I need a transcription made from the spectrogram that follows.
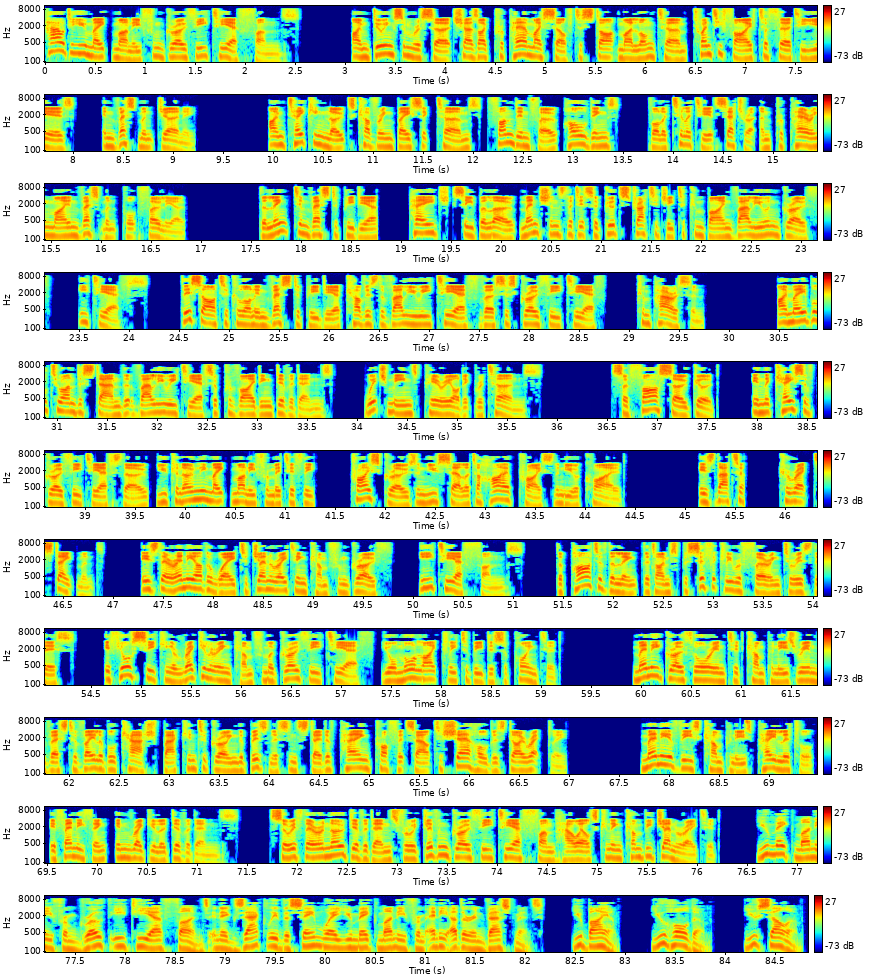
How do you make money from growth ETF funds? I'm doing some research as I prepare myself to start my long-term 25 to 30 years investment journey. I'm taking notes covering basic terms, fund info, holdings, volatility etc. and preparing my investment portfolio. The linked Investopedia page see below mentions that it's a good strategy to combine value and growth ETFs. This article on Investopedia covers the value ETF versus growth ETF comparison. I'm able to understand that value ETFs are providing dividends, which means periodic returns. So far so good. In the case of growth ETFs though, you can only make money from it if the price grows and you sell at a higher price than you acquired. Is that a correct statement? Is there any other way to generate income from growth ETF funds? The part of the link that I'm specifically referring to is this. If you're seeking a regular income from a growth ETF, you're more likely to be disappointed. Many growth-oriented companies reinvest available cash back into growing the business instead of paying profits out to shareholders directly. Many of these companies pay little, if anything, in regular dividends. So if there are no dividends for a given growth ETF fund how else can income be generated? You make money from growth ETF funds in exactly the same way you make money from any other investments. You buy them. You hold them. You sell them.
